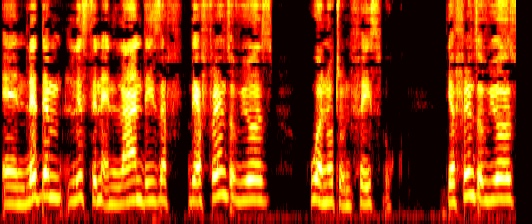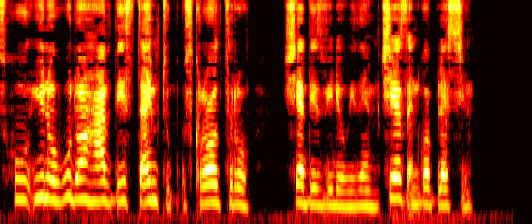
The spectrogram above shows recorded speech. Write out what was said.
And let them listen and learn. These are, they are friends of yours who are not on Facebook. They are friends of yours who, you know, who don't have this time to scroll through share this video with them. Cheers and God bless you.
